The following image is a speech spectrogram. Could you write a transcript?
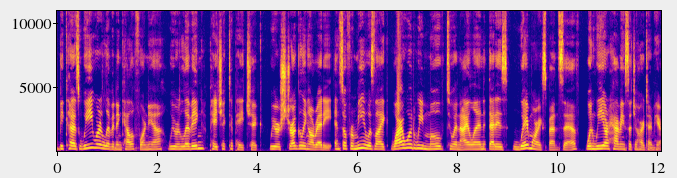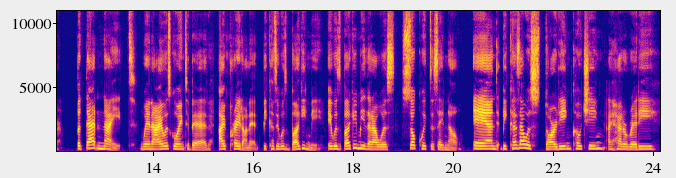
Because we were living in California. We were living paycheck to paycheck. We were struggling already. And so for me, it was like, why would we move to an island that is way more expensive when we are having such a hard time here? But that night, when I was going to bed, I prayed on it because it was bugging me. It was bugging me that I was so quick to say no. And because I was starting coaching, I had already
